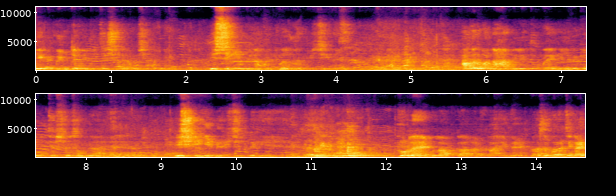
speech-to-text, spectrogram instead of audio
एक मिनिट मी राहू शकत नाही इसीलिए बिना मैं ट्वेल्थ तक पीछे अगर वो नहा मिली तो मैं रेलवे के नीचे सो जाऊँगा इश्क ही मेरी ज़िंदगी है फूल है गुलाब का लड़का है गरीब का असं बरंच काय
